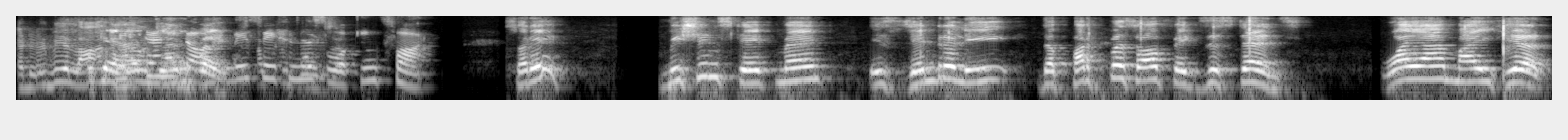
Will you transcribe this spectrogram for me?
That will be a long Okay, I will the organization is working for. sorry? Mission statement is generally the purpose of existence. Why am i here?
